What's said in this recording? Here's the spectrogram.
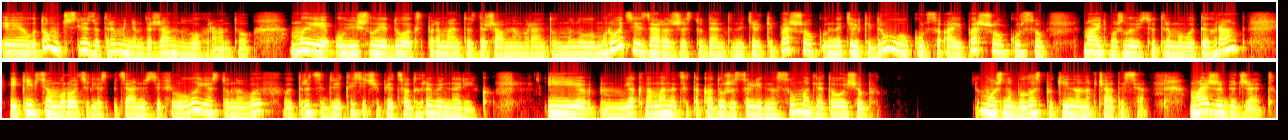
е, у тому числі з отриманням державного гранту. Ми увійшли до експерименту з державним грантом в минулому році. і Зараз вже студенти не тільки першого, не тільки другого курсу, а й першого курсу мають можливість отримувати грант, який в цьому році для спеціальності філологія становив 32 тисячі 500 гривень на рік. І, як на мене, це така дуже солідна сума для того, щоб можна було спокійно навчатися. Майже бюджет.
